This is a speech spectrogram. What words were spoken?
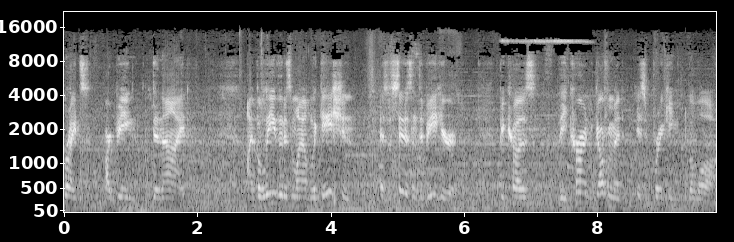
rights, are being denied. I believe that it's my obligation as a citizen to be here because the current government is breaking the law.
